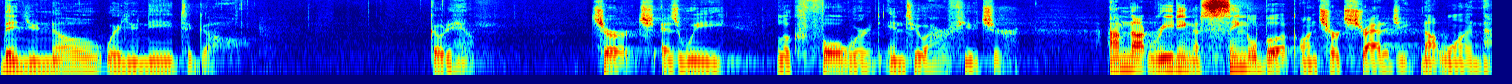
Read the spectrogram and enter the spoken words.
Then you know where you need to go. Go to Him. Church, as we look forward into our future, I'm not reading a single book on church strategy, not one.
